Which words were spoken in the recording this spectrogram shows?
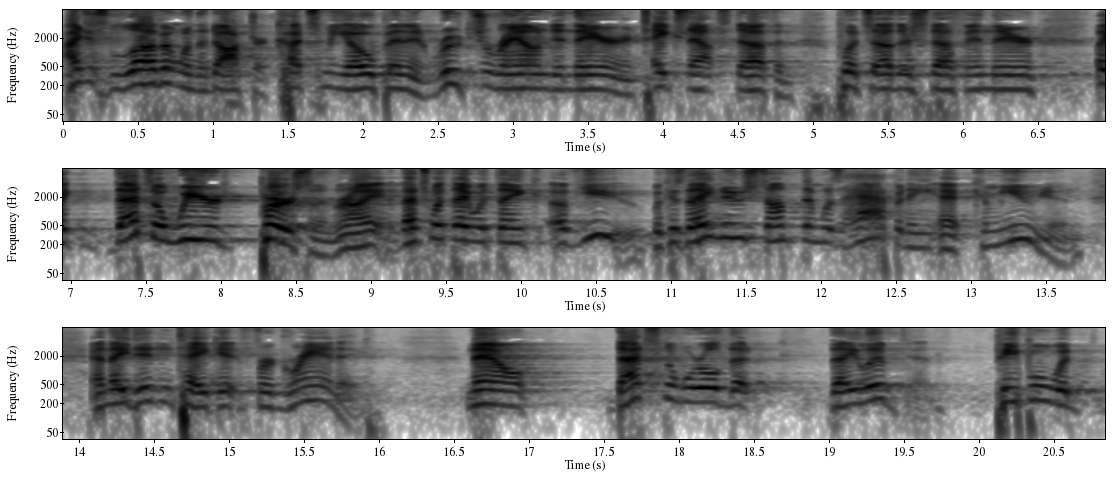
I just love it when the doctor cuts me open and roots around in there and takes out stuff and puts other stuff in there. Like, that's a weird person, right? That's what they would think of you because they knew something was happening at communion and they didn't take it for granted. Now, that's the world that they lived in. People would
